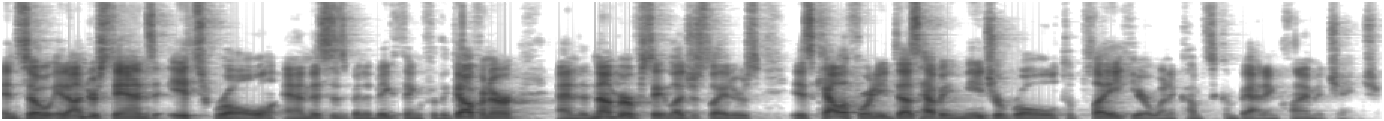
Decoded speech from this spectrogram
And so it understands its role, and this has been a big thing for the governor and a number of state legislators, is California does have a major role to play here when it comes to combating climate change.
